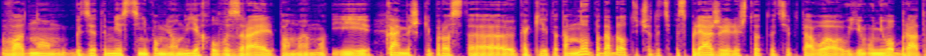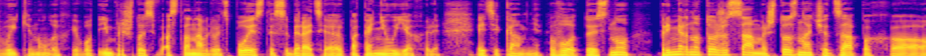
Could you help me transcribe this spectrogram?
в одном где-то месте, не помню, он ехал в Израиль, по-моему, и камешки просто э, какие-то там, ну, подобрал ты что-то типа с пляжа или что-то типа того, а у него брат выкинул их, и вот им пришлось останавливать поезд и собирать, э, пока не уехали, эти камни. Вот, то есть, ну, примерно то же самое. Что значит запах э,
